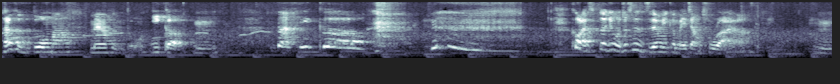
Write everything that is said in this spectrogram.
还有很多吗？没有很多，一个，嗯，哪一个？后来是最近我就是只有一个没讲出来啊，嗯，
